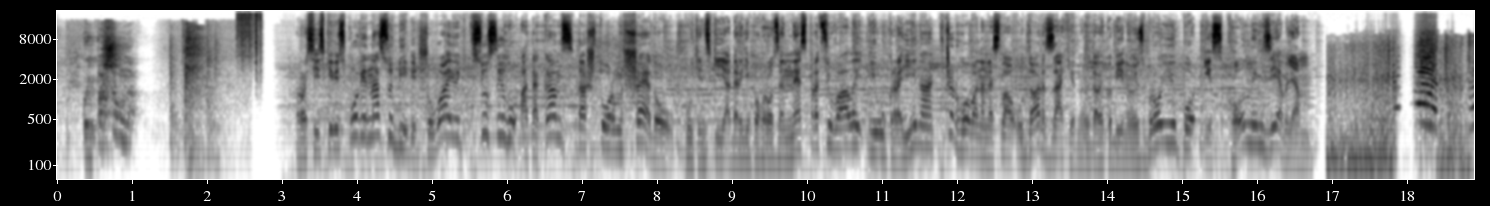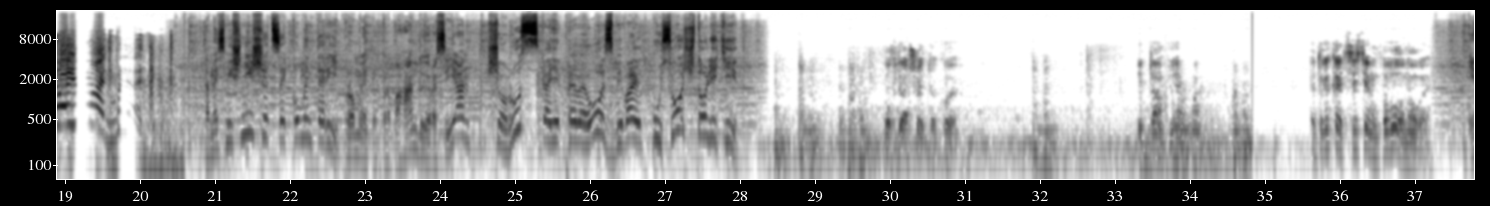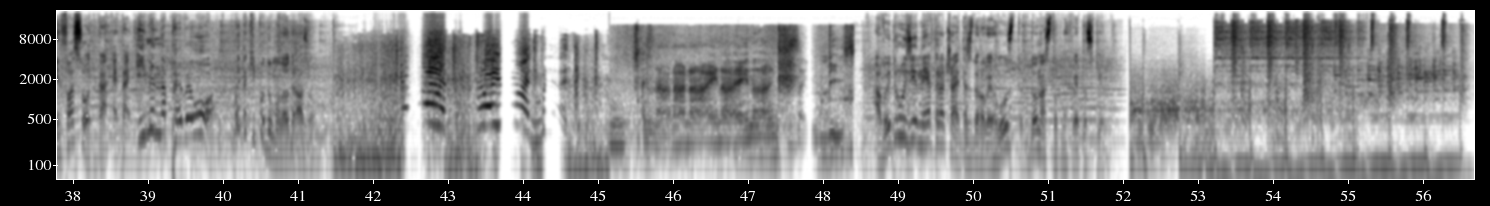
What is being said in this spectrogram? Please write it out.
Російські військові на собі відчувають всю силу Атакамс та Шторм Шедоу. Путінські ядерні погрози не спрацювали, і Україна вчергово нанесла удар західною далекобійною зброєю по ісконним землям. Твою мать, блядь! Та найсмішніше це коментарі промитих пропагандою росіян, що русське ПВО збиває усе, що летить. Ух ты, а что это такое? И там, глянь, ма. Это какая-то система ПВО новая. Інфосотка це іменно ПВО. Ми так і подумали одразу. Твою мать, блядь! А ви, друзі, не втрачайте здоровий глузд до наступних випусків.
